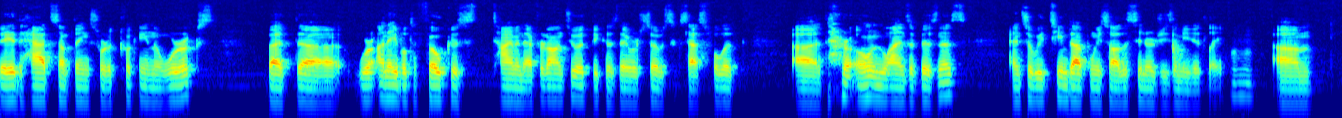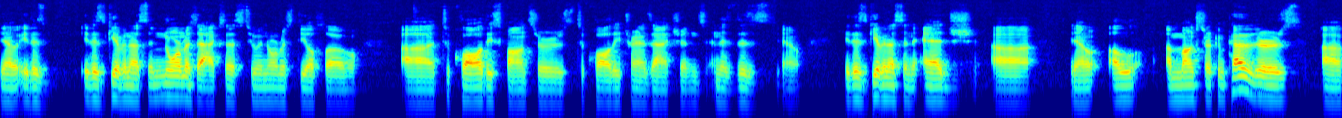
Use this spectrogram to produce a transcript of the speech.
they had had something sort of cooking in the works, but uh, were unable to focus time and effort onto it because they were so successful at uh, their own lines of business. And so we teamed up and we saw the synergies immediately. Mm-hmm. Um, you know, it has it has given us enormous access to enormous deal flow, uh, to quality sponsors, to quality transactions, and it is you know it has given us an edge uh, you know, a, amongst our competitors. Uh,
